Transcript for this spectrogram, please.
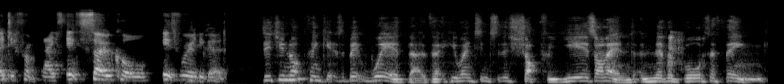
a different place. It's so cool. It's really good. Did you not think it was a bit weird though that he went into the shop for years on end and never bought a thing?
